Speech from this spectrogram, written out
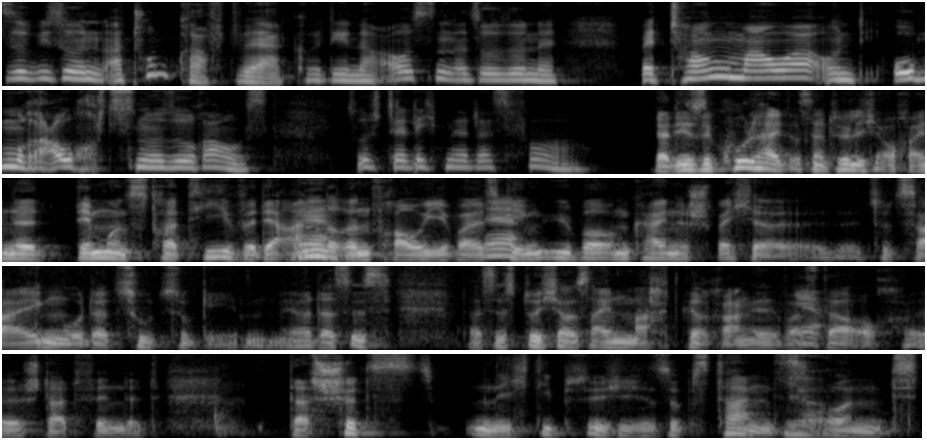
so wie so ein Atomkraftwerk, die nach außen, also so eine Betonmauer und oben raucht es nur so raus. So stelle ich mir das vor. Ja, diese Coolheit ist natürlich auch eine demonstrative der anderen ja. Frau jeweils ja. gegenüber, um keine Schwäche äh, zu zeigen oder zuzugeben. Ja, das ist, das ist durchaus ein Machtgerangel, was ja. da auch äh, stattfindet. Das schützt nicht die psychische Substanz. Und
